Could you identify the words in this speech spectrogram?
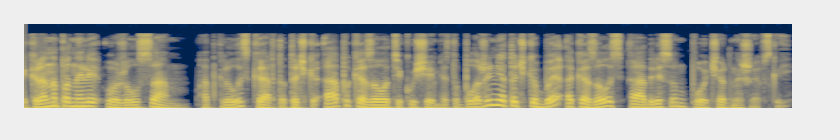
Экран на панели ожил сам. Открылась карта. Точка А показала текущее местоположение, точка Б оказалась адресом по Чернышевской.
